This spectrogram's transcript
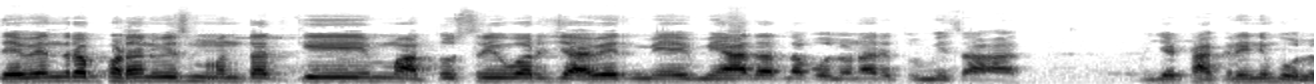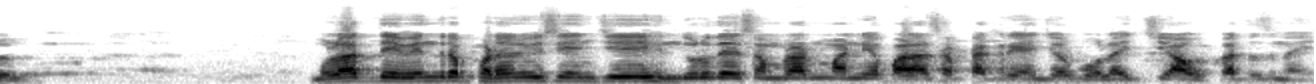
देवेंद्र फडणवीस म्हणतात की मातोश्रीवर जावेद मे मियादातला बोलवणारे तुम्हीच आहात. म्हणजे ठाकरेंनी बोलवलं. मुळात देवेंद्र फडणवीस यांची हिंदू हृदय सम्राट मान्य बाळासाहेब ठाकरे यांच्यावर बोलायची अवकातच नाही.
